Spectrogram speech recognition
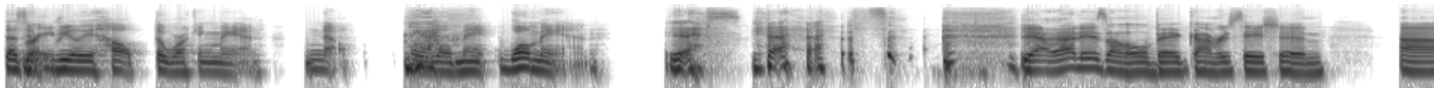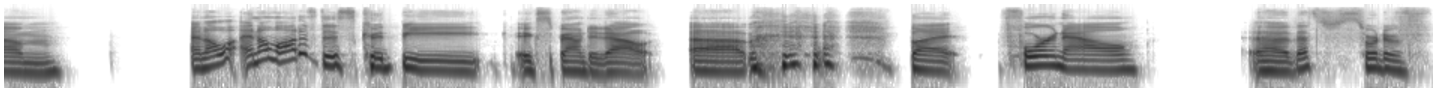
Does Right. it really help the working man? No. Or Yeah. woman. woman. Yes. Yes. yeah, that is a whole big conversation. Um and a, and a lot of this could be expounded out. Uh, but for now, uh, that's sort of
